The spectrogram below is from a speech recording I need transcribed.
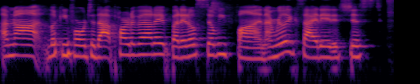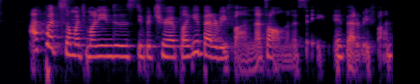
I'm not looking forward to that part about it, but it'll still be fun. I'm really excited. It's just, I've put so much money into this stupid trip. Like, it better be fun. That's all I'm going to say. It better be fun.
